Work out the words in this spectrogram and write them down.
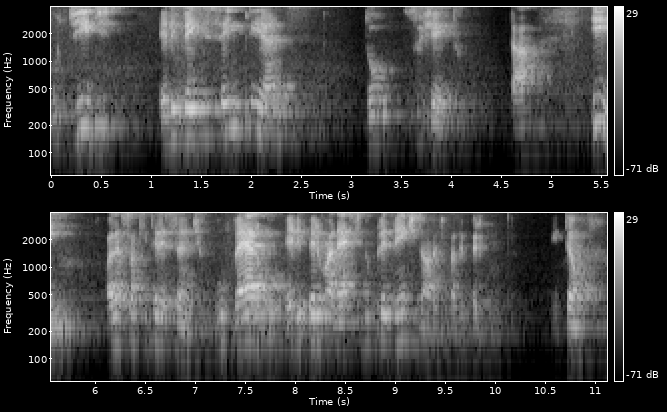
O did, ele vem sempre antes do sujeito, tá? E, olha só que interessante, o verbo, ele permanece no presente na hora de fazer pergunta. Então,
